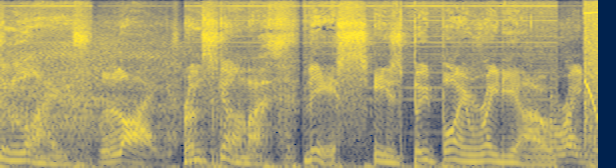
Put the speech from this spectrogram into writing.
Broadcasting live. Live. From Skamouth. This is Boot Boy Radio. Radio.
